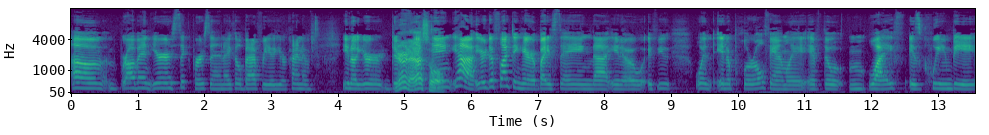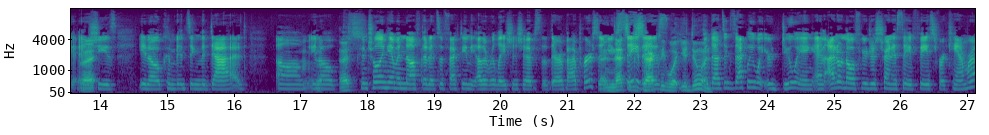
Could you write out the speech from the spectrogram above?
Um, Robyn, you're a sick person. I feel bad for you. You're kind of, you know, you're deflecting. You're an asshole. Yeah, you're deflecting here by saying that, you know, if you, when in a plural family, if the wife is queen bee and Right. she's, you know, convincing the dad, um, you know, that's- controlling him enough that it's affecting the other relationships that they're a bad person. And you that's exactly this, what you're doing. but that's exactly what you're doing. And I don't know if you're just trying to save face for camera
